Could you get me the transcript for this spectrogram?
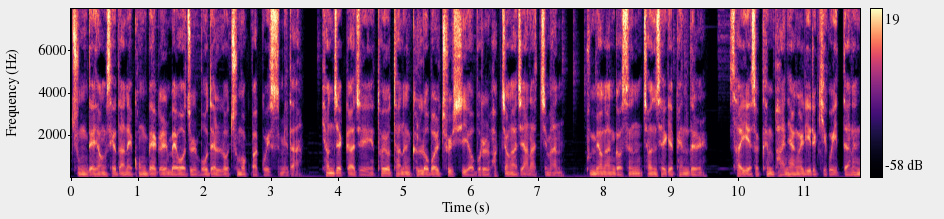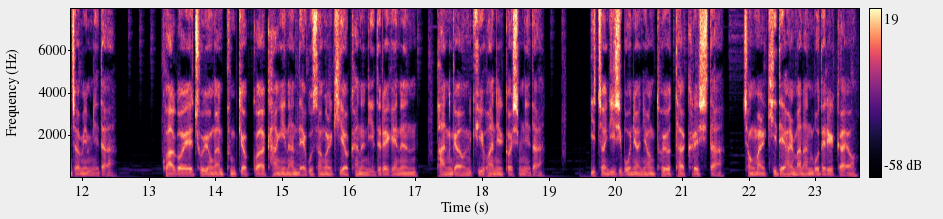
중대형 세단의 공백을 메워줄 모델로 주목받고 있습니다. 현재까지 토요타는 글로벌 출시 여부를 확정하지 않았지만 분명한 것은 전 세계 팬들 사이에서 큰 반향을 일으키고 있다는 점입니다. 과거의 조용한 품격과 강인한 내구성을 기억하는 이들에게는 반가운 귀환일 것입니다. 2025년형 토요타 크래시다 정말 기대할 만한 모델일까요?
